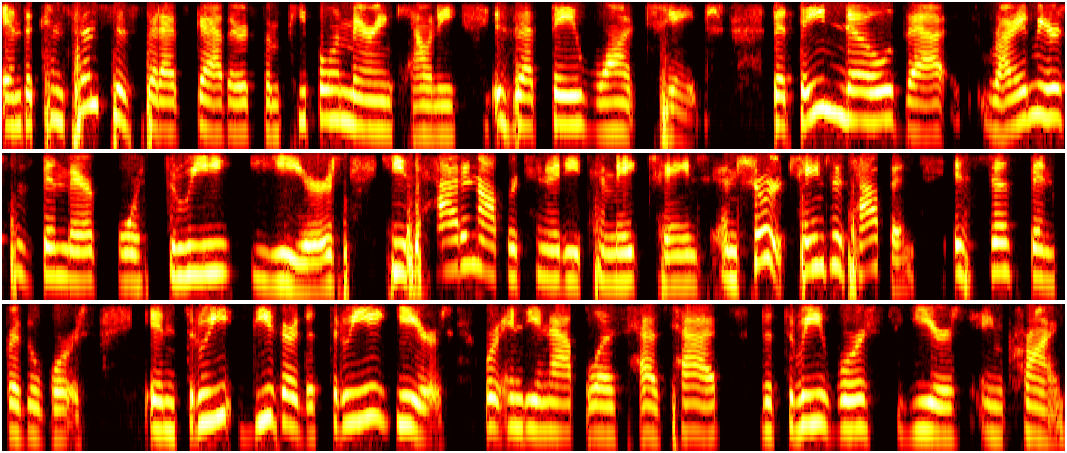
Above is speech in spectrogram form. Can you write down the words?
And the consensus that I've gathered from people in Marion County is that they want change, that they know that Ryan Mears has been there for three years. He's had an opportunity to make change. And sure, change has happened. It's just been for the worse. In three, these are the three years where Indianapolis has had the three worst years in crime.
